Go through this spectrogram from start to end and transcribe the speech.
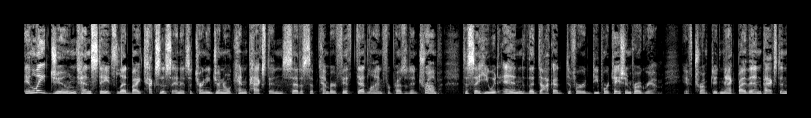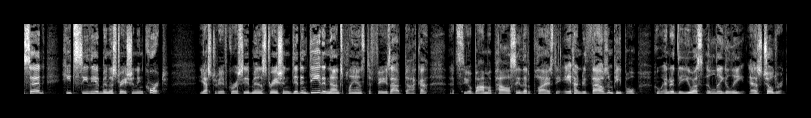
In late June, 10 states, led by Texas and its Attorney General Ken Paxton, set a September 5th deadline for President Trump to say he would end the DACA deferred deportation program. If Trump didn't act by then, Paxton said, he'd see the administration in court. Yesterday, of course, the administration did indeed announce plans to phase out DACA. That's the Obama policy that applies to 800,000 people who entered the U.S. illegally as children.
